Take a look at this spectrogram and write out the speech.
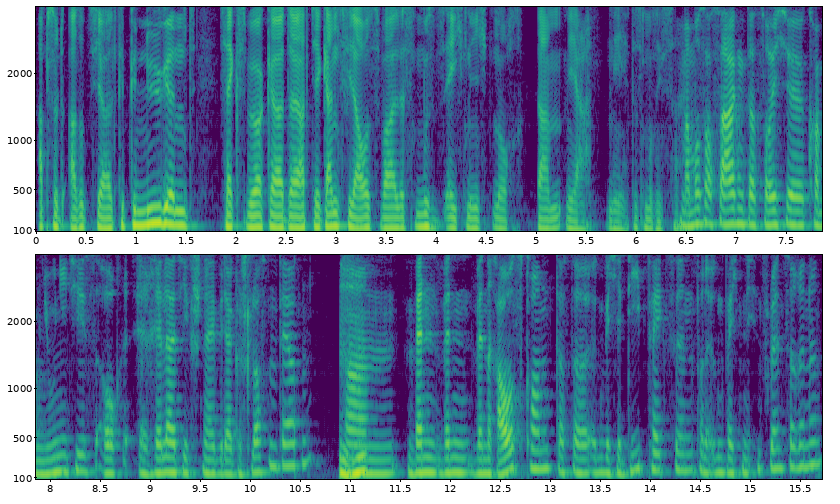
absolut asozial. Es gibt genügend Sexworker, da habt ihr ganz viel Auswahl. Das muss jetzt echt nicht noch. Um, ja, nee, das muss nicht sein. Man muss auch sagen, dass solche Communities auch relativ schnell wieder geschlossen werden. Mhm. Ähm, wenn, wenn, wenn rauskommt, dass da irgendwelche Deepfakes sind von irgendwelchen Influencerinnen,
